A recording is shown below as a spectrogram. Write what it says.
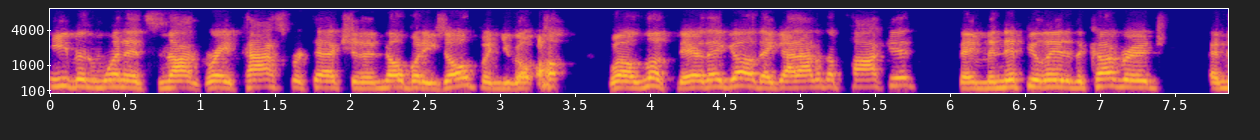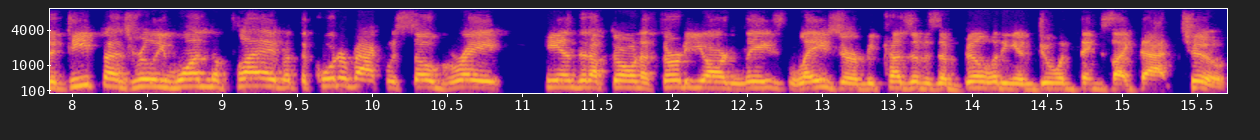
even when it's not great pass protection and nobody's open, you go, oh, well, look, there they go. They got out of the pocket, they manipulated the coverage, and the defense really won the play, but the quarterback was so great. he ended up throwing a 30 yard laser because of his ability and doing things like that too.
